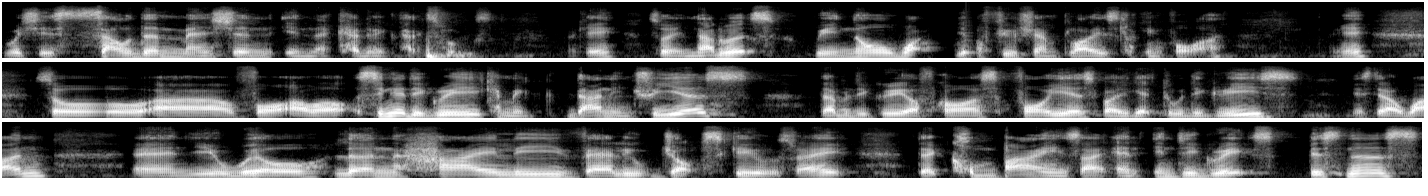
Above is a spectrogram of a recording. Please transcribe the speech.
which is seldom mentioned in academic textbooks. Okay, so in other words, we know what your future employer is looking for. Okay, so uh, for our single degree, it can be done in three years. Double degree, of course, four years, but you get two degrees instead of one. And you will learn highly valued job skills, right? That combines uh, and integrates business,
